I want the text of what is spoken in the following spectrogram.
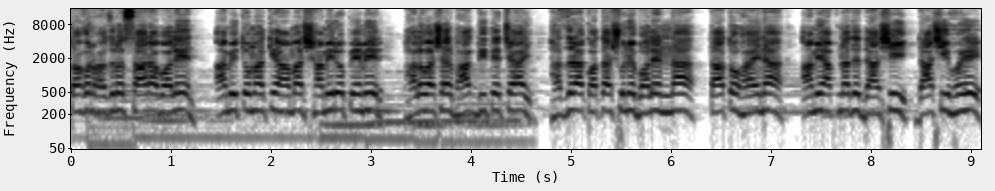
তখন হজরত সারা বলেন, আমি তোমাকে আমার স্বামীরও প্রেমের ভালোবাসার ভাগ দিতে চাই। হাজরা কথা শুনে বলেন, না, তা তো হয় না। আমি আপনাদের দাসী দাসী হয়ে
